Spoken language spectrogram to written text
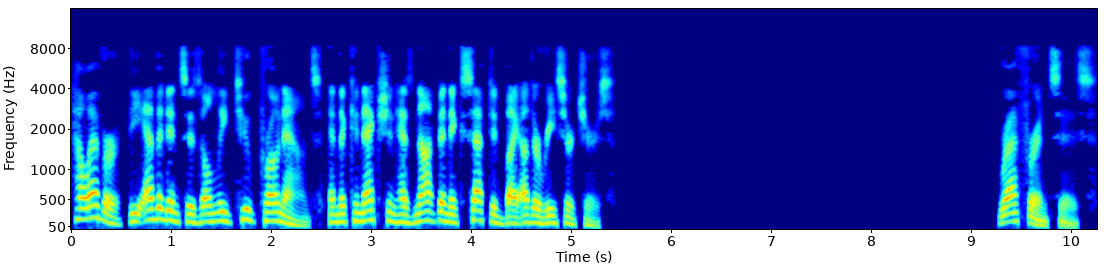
However, the evidence is only two pronouns, and the connection has not been accepted by other researchers. References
